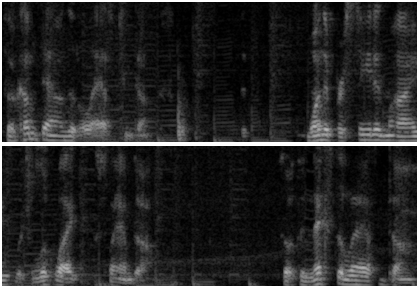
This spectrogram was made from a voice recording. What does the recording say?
So it comes down to the last two dunks. One that preceded mine, which looked like a slam dunk. So at the next to last dunk,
